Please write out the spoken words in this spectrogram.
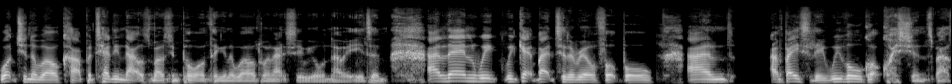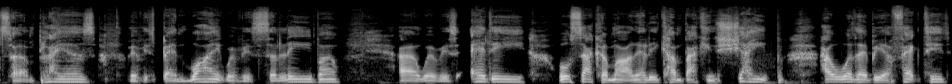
watching the World Cup, pretending that was the most important thing in the world when actually we all know it isn't. And then we, we get back to the real football and and basically, we've all got questions about certain players, whether it's Ben White, whether it's Saliba, uh, whether it's Eddie. Will Saka Martinelli come back in shape? How will they be affected?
